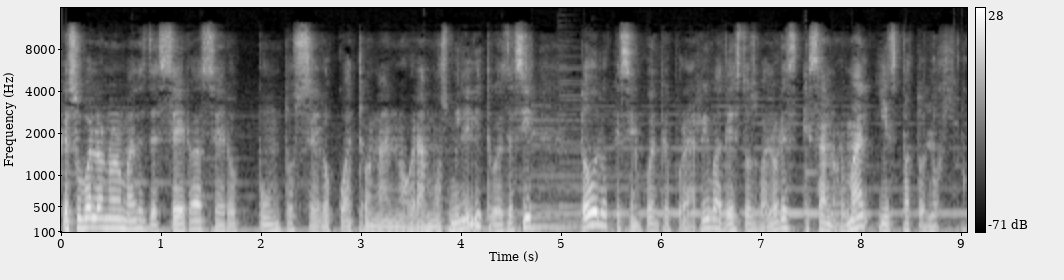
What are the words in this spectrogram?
que su valor normal es de 0 a 0.04 nanogramos mililitro, es decir, todo lo que se encuentre por arriba de estos valores es anormal y es patológico.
